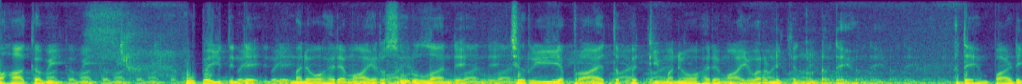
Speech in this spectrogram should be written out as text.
മഹാകവി ഉബൈദിന്റെ മനോഹരമായ റസൂറുല്ലാന്റെ ചെറിയ പ്രായത്തെപ്പറ്റി മനോഹരമായി വർണിക്കുന്നുണ്ട് അദ്ദേഹം. അദ്ദേഹം പാടി.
